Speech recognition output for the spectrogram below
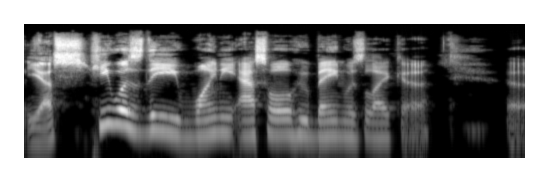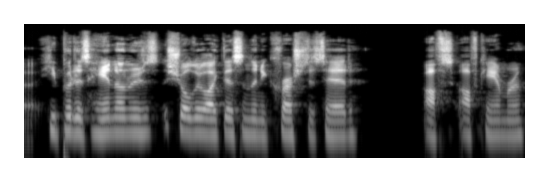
Yes. He was the whiny asshole who Bane was like. Uh, uh, he put his hand on his shoulder like this, and then he crushed his head off off camera.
